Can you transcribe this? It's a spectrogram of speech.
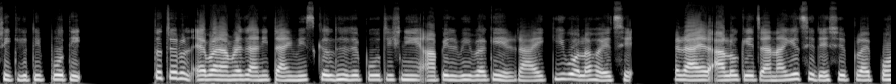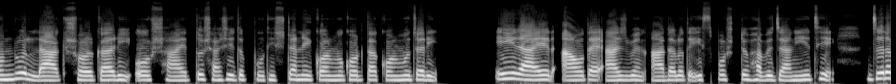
স্বীকৃতির প্রতীক। তো চলুন এবার আমরা জানি টাইম স্কেল দুই হাজার পঁচিশ নিয়ে আপিল বিভাগের রায় কি বলা হয়েছে। রায়ের আলোকে জানা গেছে, দেশে প্রায় পনেরো লাখ সরকারি ও স্বায়ত্তশাসিত প্রতিষ্ঠানের কর্মকর্তা কর্মচারী এই রায়ের আওতায় আসবেন আদালতে স্পষ্টভাবে জানিয়েছে, যারা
